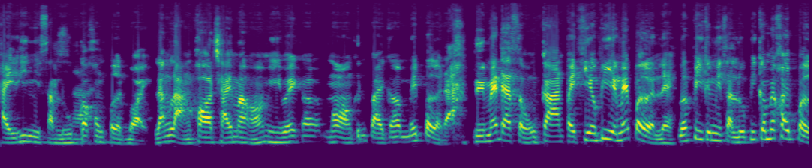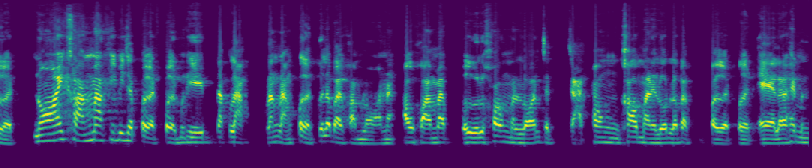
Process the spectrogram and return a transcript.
ครๆที่มีซันรูฟใช่ก็คงเปิดบ่อย หลังๆ พอใช้มาอ๋อมีไว้ก็มองขึ้นไปก็ไม่เปิดอะหรือแม้แต่สงกรารไปเที่ยวพี่ยังไม่เปิดเลยรถพี่ก็มีซันรูฟพี่ก็ไม่ค่อยเปิด น้อยครั้งมากที่พี่จะเปิดเปิดบางทีหลักๆหลังๆเปิดเพื่อระบายความร้อนอะเอาความแบบเออห้องมันร้อนจัดจัดห้องเข้ามาในรถแล้วแบบเปิดเปิดแอร์แล้วให้มัน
